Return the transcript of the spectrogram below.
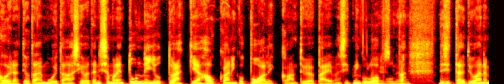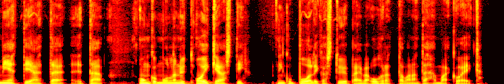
hoidat jotain muita asioita, niin semmoinen tunnin juttu äkkiä haukkaa niin kuin puolikkaan työpäivän sitten niin kuin lopulta. Niin sitten täytyy aina miettiä, että, että onko mulla nyt oikeasti niin kuin puolikas työpäivä uhrattavana tähän vaikka eikä.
